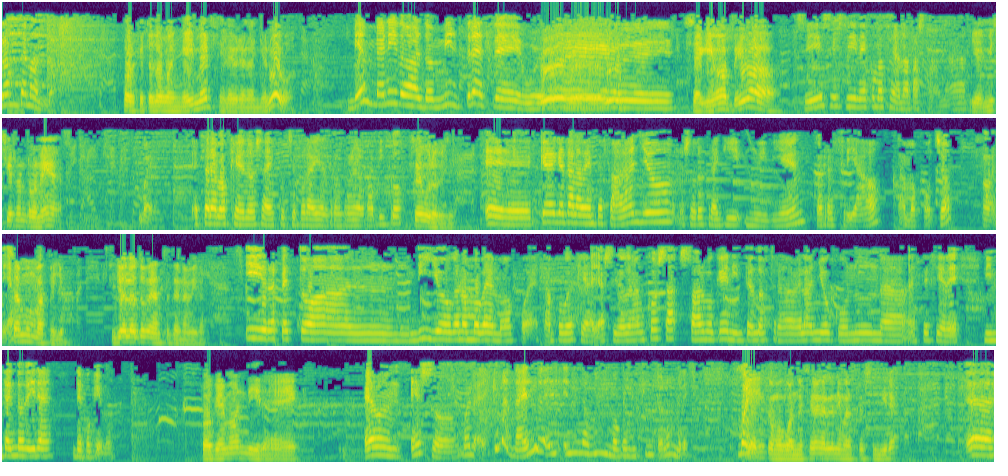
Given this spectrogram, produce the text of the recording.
Gran demanda. Porque todo buen gamer celebra el año nuevo. Bienvenido al 2013. ¡Ué! Seguimos vivos. Sí, sí, sí, ves cómo hace una pasada. Y el Missy ronronea. Bueno, esperemos que no se escuche por ahí el ronroneo del gatico. Seguro que sí. Eh, ¿qué, ¿Qué tal había empezado el año? Nosotros por aquí muy bien, con resfriado, estamos pochos. Estamos más que yo. Yo lo tuve antes de Navidad. Y respecto al mundillo que nos movemos, pues tampoco es que haya sido gran cosa, salvo que Nintendo ha estrenado el año con una especie de Nintendo Direct de Pokémon. Pokémon Direct. Eso, bueno, ¿qué más da? Es lo mismo con distinto nombre. Bueno, Sí, como cuando hicieron el Animal Crossing Direct. Eh.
